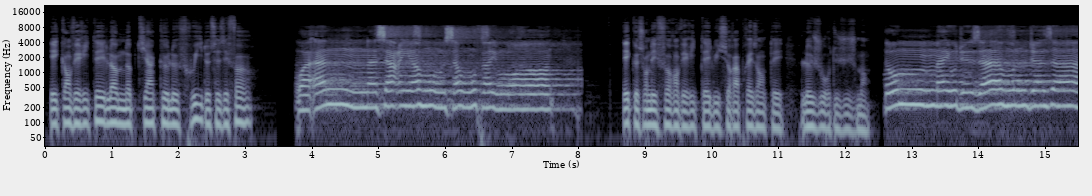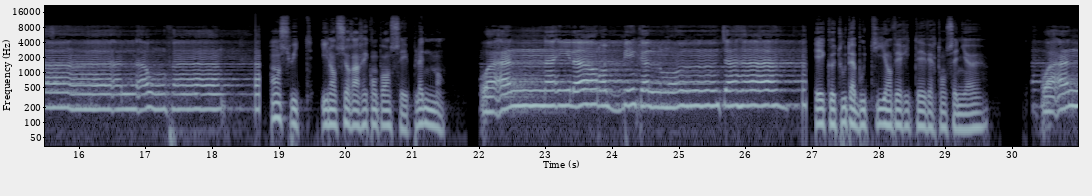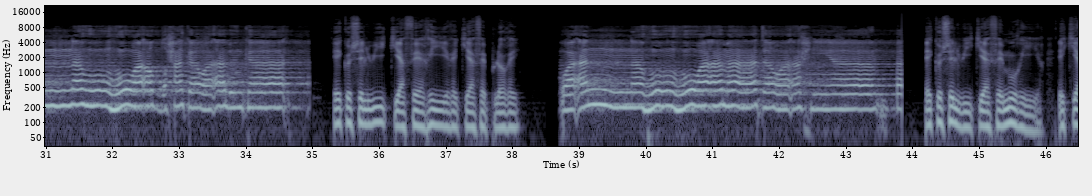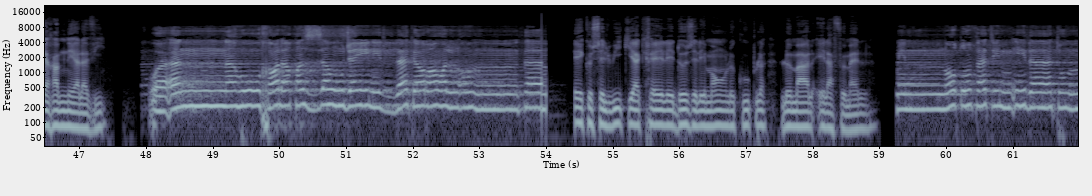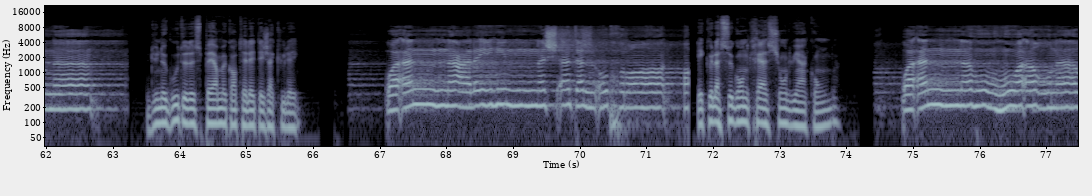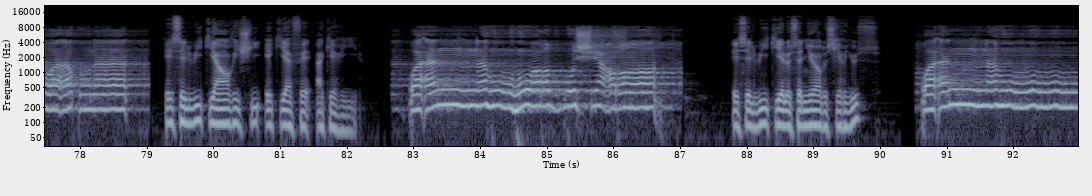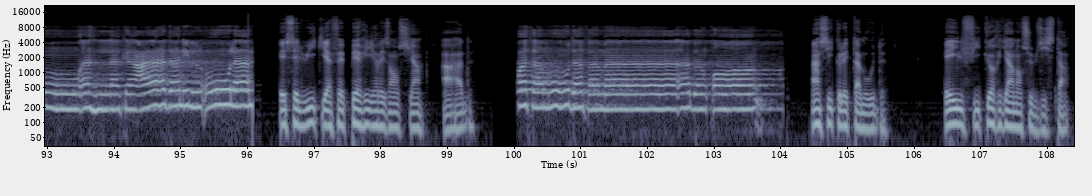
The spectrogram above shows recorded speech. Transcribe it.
Et qu'en vérité l'homme n'obtient que le fruit de ses efforts. Et que son effort en vérité lui sera présenté le jour du jugement. Ensuite, il en sera récompensé pleinement. Et que tout aboutit en vérité vers ton Seigneur. Et que c'est lui qui a fait rire et qui a fait pleurer. Et que c'est lui qui a fait mourir et qui a ramené à la vie. وأنه خلق الزوجين الذكر والأنثى et que c'est lui qui a créé les deux éléments, le couple, le mâle et la femelle, من نطفة إذا تمنى d'une goutte de sperme quand elle est éjaculée, وأن عليه النشأة الأخرى et que la seconde création lui incombe, Et c'est lui qui a enrichi et qui a fait acquérir. Et c'est lui qui est le seigneur de Sirius. Et c'est lui qui a fait périr les anciens, à ainsi que les Tamouds, et il fit que rien n'en subsista.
